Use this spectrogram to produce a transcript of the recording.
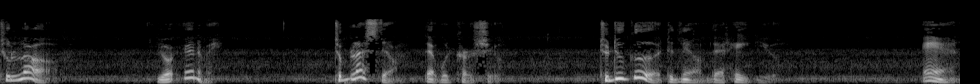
to love your enemy, to bless them that would curse you, to do good to them that hate you, and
